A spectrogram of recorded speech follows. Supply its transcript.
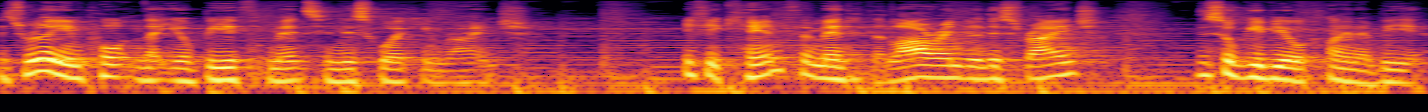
It's really important that your beer ferments in this working range. If you can ferment at the lower end of this range, this will give you a cleaner beer.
